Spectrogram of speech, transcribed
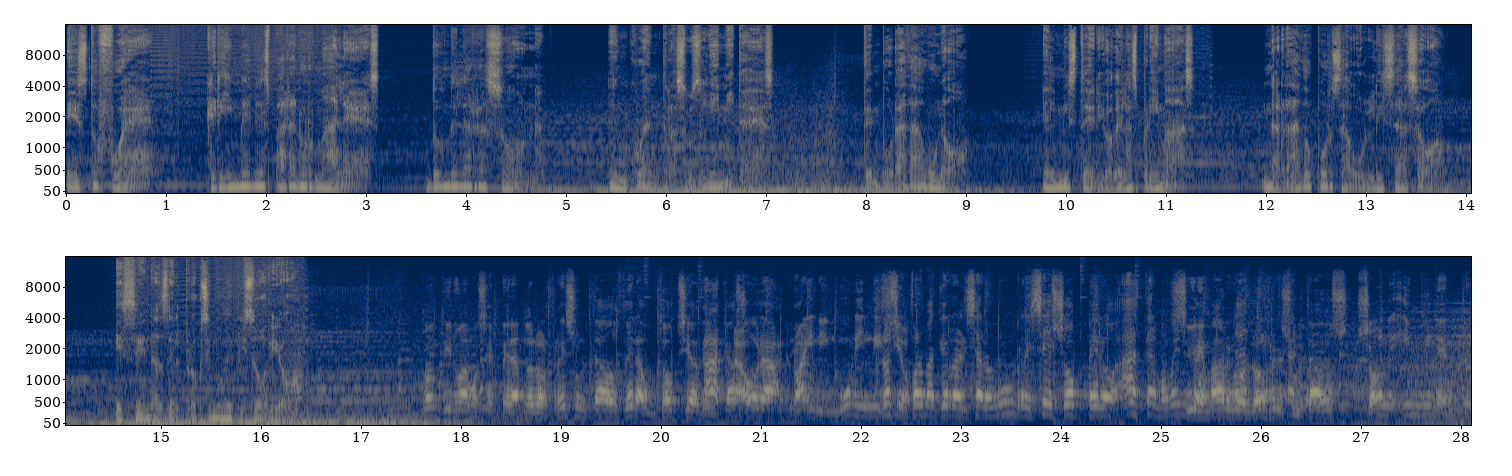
Esto fue Crímenes Paranormales, donde la razón encuentra sus límites. Temporada 1. El misterio de las primas. Narrado por Saúl Lizazo. Escenas del próximo episodio. Continuamos esperando los resultados de la autopsia del Hasta caso. ahora no hay ningún indicio. Nos informa que realizaron un receso, pero hasta el momento. Sin embargo, los resultados son inminentes.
